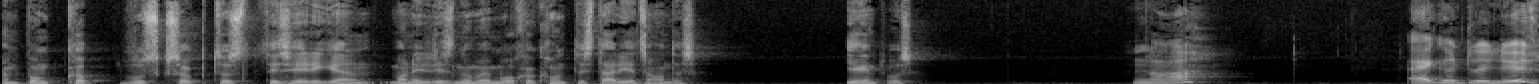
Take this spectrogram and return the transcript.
einen Punkt gehabt, wo du gesagt hast, das hätte ich gern, wenn ich das nur mal machen konnte, das da jetzt anders? Irgendwas? Nein, eigentlich nicht.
